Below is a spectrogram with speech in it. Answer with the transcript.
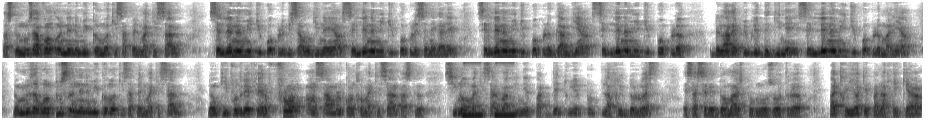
parce que nous avons un ennemi commun qui s'appelle Macky Sall. C'est l'ennemi du peuple bissau-guinéen, c'est l'ennemi du peuple sénégalais, c'est l'ennemi du peuple gambien, c'est l'ennemi du peuple de la République de Guinée, c'est l'ennemi du peuple malien. Donc nous avons tous un ennemi commun qui s'appelle Macky Sall. Donc il faudrait faire front ensemble contre Macky Sall parce que Sinon, Macky Sall va finir par détruire toute l'Afrique de l'Ouest et ça serait dommage pour nous autres patriotes et panafricains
